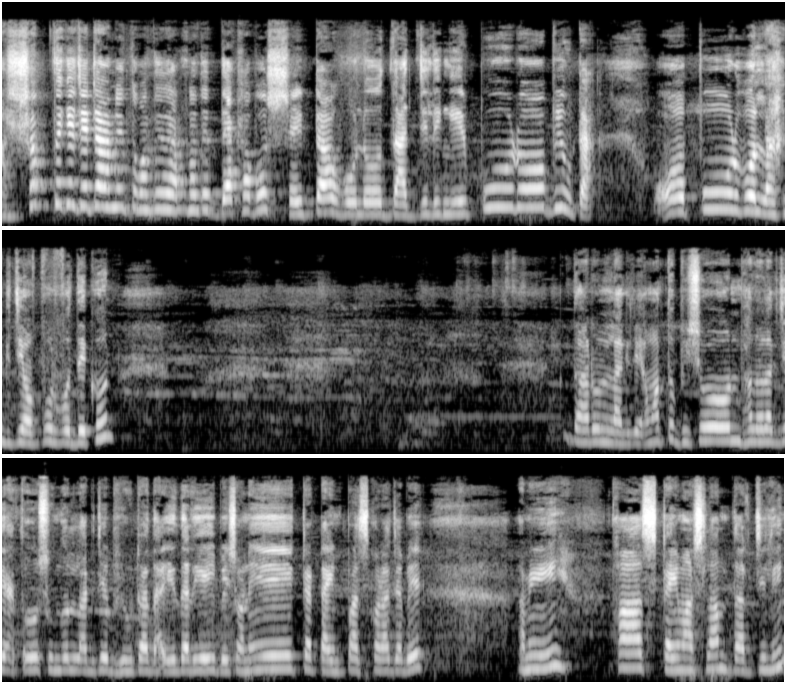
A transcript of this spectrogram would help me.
আর সব থেকে যেটা আমি তোমাদের, আপনাদের দেখাবো, সেটা হলো দার্জিলিংয়ের পুরো ভিউটা অপূর্ব লাগছে, অপূর্ব, দেখুন। দারুণ লাগছে। আমার তো ভীষণ ভালো লাগছে, এত সুন্দর লাগছে ভিউটা। দাঁড়িয়ে দাঁড়িয়েই বেশ অনেকটা টাইম পাস করা যাবে। আমি ফার্স্ট টাইম আসলাম দার্জিলিং।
